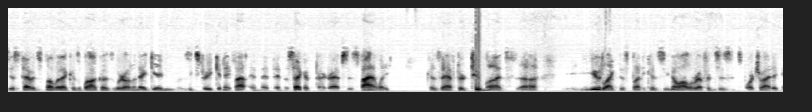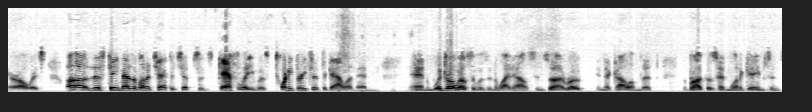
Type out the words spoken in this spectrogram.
just having fun with that because the Broncos were on an eight-game losing streak, and they found in the the second paragraph says finally, because after two months, uh, you'd like this, buddy, because you know all the references in sports writing are always, oh, this team hasn't won a championship since gasoline was twenty-three cents a gallon, and and Woodrow Wilson was in the White House, and so I wrote in that column that. The Broncos hadn't won a game since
